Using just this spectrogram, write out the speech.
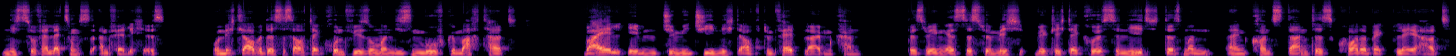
nicht so verletzungsanfällig ist. Und ich glaube, das ist auch der Grund, wieso man diesen Move gemacht hat, weil eben Jimmy G nicht auf dem Feld bleiben kann. Deswegen ist es für mich wirklich der größte Need, dass man ein konstantes Quarterback-Play hat.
